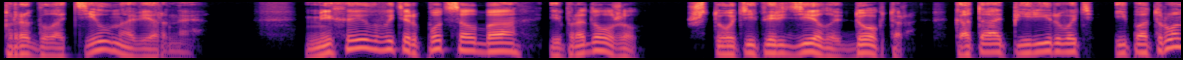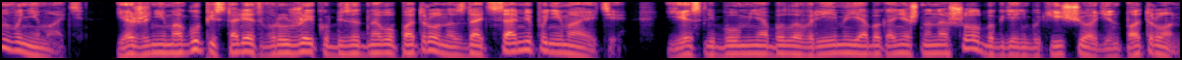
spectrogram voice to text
проглотил, наверное. Михаил вытер пот со лба и продолжил. «Что теперь делать, доктор? Кота оперировать и патрон вынимать? Я же не могу пистолет в оружейку без одного патрона сдать, сами понимаете. Если бы у меня было время, я бы, конечно, нашел бы где-нибудь еще один патрон.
